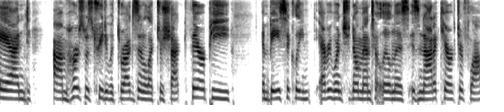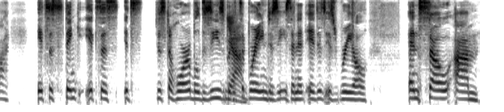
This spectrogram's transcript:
and um, hers was treated with drugs and electroshock therapy. And basically, everyone should know mental illness is not a character flaw. It's a stink. It's a. It's just a horrible disease, but Yeah. it's a brain disease, and it, it is, is real. And so um,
